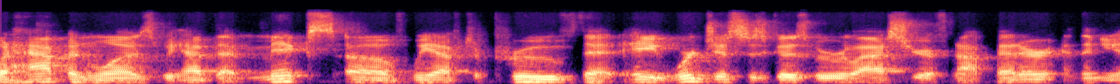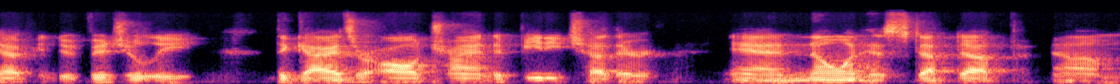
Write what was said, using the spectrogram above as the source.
what happened was we have that mix of we have to prove that hey we're just as good as we were last year if not better, and then you have individually the guys are all trying to beat each other and no one has stepped up um,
